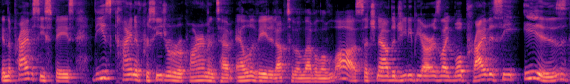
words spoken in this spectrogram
in the privacy space, these kind of procedural requirements have elevated up to the level of law, such now the GDPR is like, well, privacy is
